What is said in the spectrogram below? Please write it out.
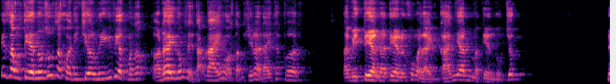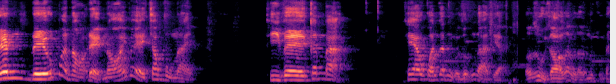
Cái dòng tiền nó rút ra khỏi thị trường thì cái việc mà nó, ở đây nó có thể tạo đáy hoặc thậm chí là đáy thấp hơn. Tại vì tiền là tiền, nó không phải là cá nhân mà tiền tổ chức. Nên nếu mà nó, để nói về trong vùng này, thì về căn bản, theo quán dân của Dũng là gì ạ? Nó rủi ro rất là lớn với chúng ta.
